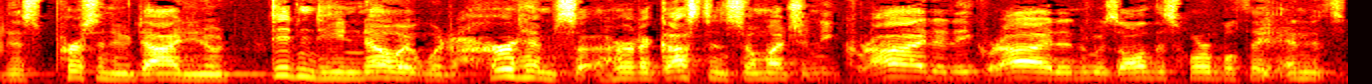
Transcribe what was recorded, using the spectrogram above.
this person who died, you know, didn't he know it would hurt him, so, hurt Augustine so much? And he cried and he cried, and it was all this horrible thing. And it's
